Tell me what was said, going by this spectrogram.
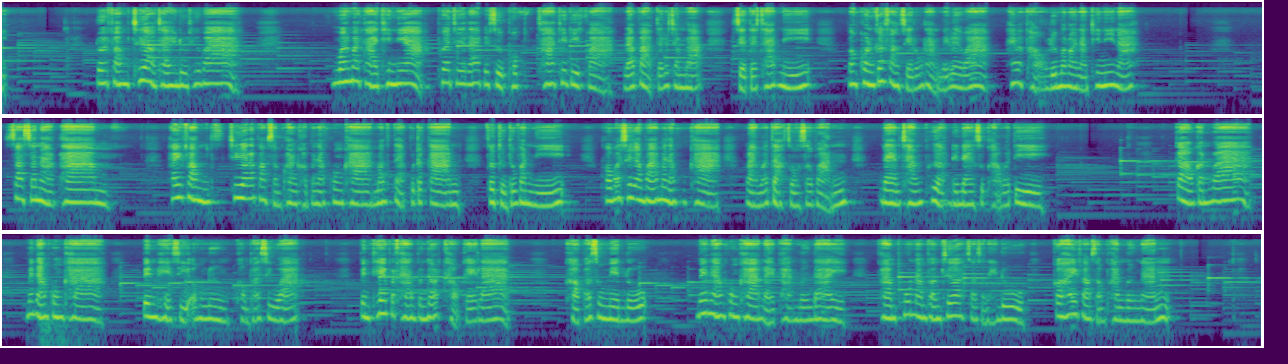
โดยความเชื่อของชาวฮินดูที่ว่า เมื่อมาตายที่เนี่ยเพื่อที่จะได้ไปสู่ภพชาติที่ดีกว่า แล้วบาปจะได้ชำระเสียแต่ชาตินี้ บางคนก็สั่งเสียลูกหลานไว้เลยว่า ให้มาเผาหรือมาลอยน้ำที่นี่นะ ศาสนาพราหมณ์ ให้ความเชื่อและความสำคัญของแม่น้ำคงคามาตั้งแต่พุทธกาลจนถึงทุกวันนี้ เพราะว่าเชื่อกันว่าแม่น้ำคงคาไหลมาจากสวงสวรรค์ แดนชั้นเผือกดินแดงสุขาวดี กล่าวกันว่า แม่น้ำคงคาเป็นมเหสีองค์หนึ่งของพระศิวะ เป็นเทพประธานบนยอดเขาไกรลาดเขาพระสุเมรุแม่น้ำคงคาไหลผ่านเมืองใดพราหมณ์ผู้นำความเชื่อศาสนาฮินดูก็ให้ความสำคัญเมืองนั้น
